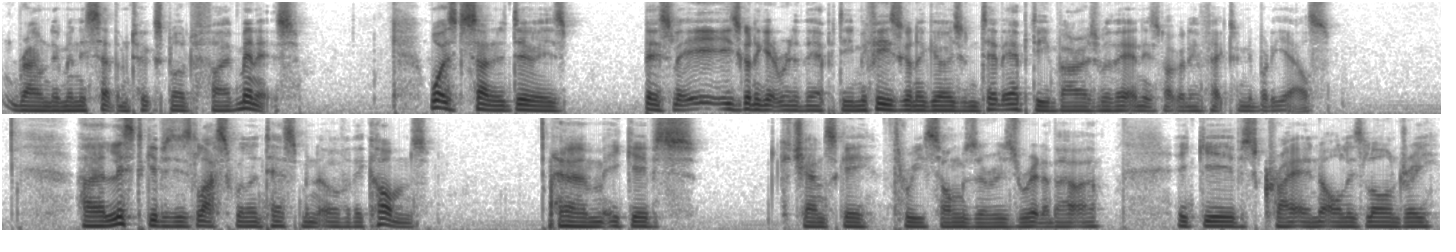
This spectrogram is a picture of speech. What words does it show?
round him, and he's set them to explode for five minutes. What he's decided to do is basically he's going to get rid of the epideme. If he's going to go, he's going to take the epideme virus with it, and it's not going to infect anybody else. Uh, Lister gives his last will and testament over the comms. Um, he gives Kochanski three songs that he's written about her. He gives Kryten all his laundry.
